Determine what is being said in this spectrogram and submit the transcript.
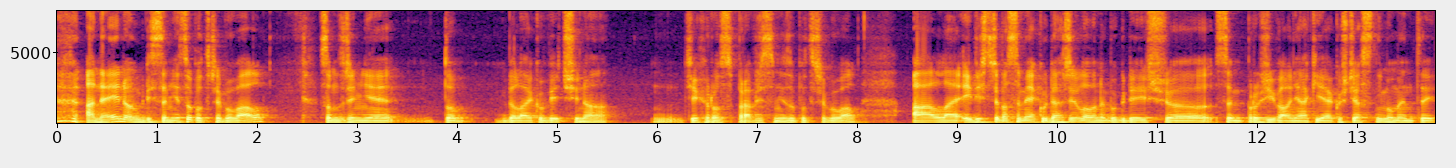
a nejenom, když jsem něco potřeboval, samozřejmě to byla jako většina těch rozprav, že jsem něco potřeboval, ale i když třeba se mi jako dařilo, nebo když eh, jsem prožíval nějaké jako šťastné momenty,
